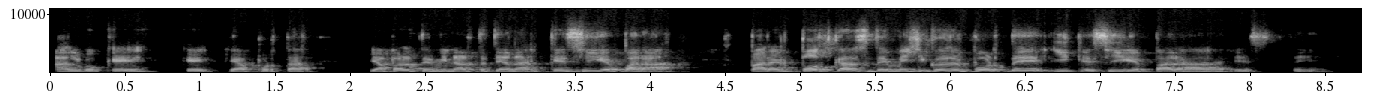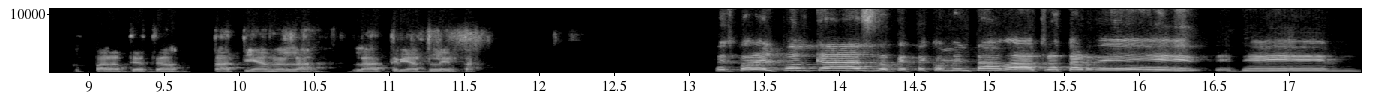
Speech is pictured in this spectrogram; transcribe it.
algo que, aportar. Ya para terminar, Tatiana, ¿qué sigue para, para el podcast de México es Deporte y qué sigue para, este, para Tatiana, la, la triatleta? Pues para el podcast, lo que te comentaba, tratar de,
